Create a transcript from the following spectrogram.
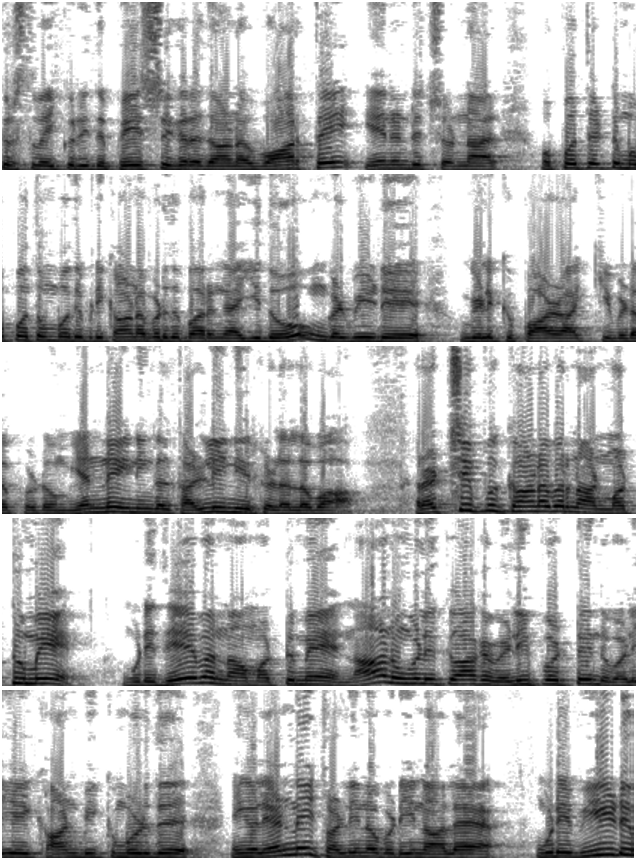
கிறிஸ்துவை குறித்து பேசுகிறதான வார்த்தை. ஏனென்று சொன்னால் முப்பத்தெட்டு முப்பத்தொன்பது இப்படி காணப்படுது பாருங்க. இதோ உங்கள் வீடு உங்களுக்கு பாழாக்கி விடப்படும். என்னை நீங்கள் தள்ளினீர்கள் அல்லவா? ரட்சிப்புக்கானவர் நான் மட்டுமே. உங்களுடைய தேவன் நான் மட்டுமே. நான் உங்களுக்காக வெளிப்பட்டு இந்த வழியை காண்பிக்கும் பொழுது நீங்கள் என்னை தள்ளினபடினால உங்களுடைய வீடு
